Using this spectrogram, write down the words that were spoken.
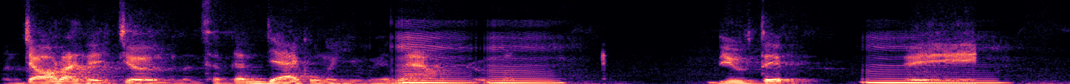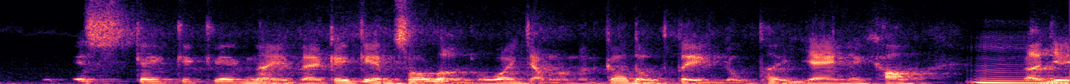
mình cho ra thị trường mình sẽ đánh giá của người dùng thế nào ừ, rồi mình ừ, build tiếp ừ. thì- cái cái cái cái này về cái game số lượng quan trọng là mình có đủ tiền đủ thời gian hay không ừ. Ở như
